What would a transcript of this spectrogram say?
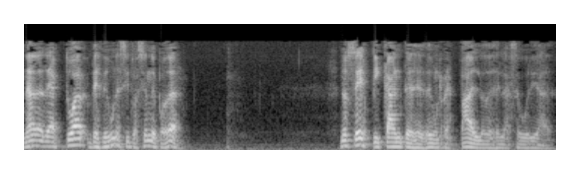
Nada de actuar desde una situación de poder. No se es picante desde un respaldo, desde la seguridad.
